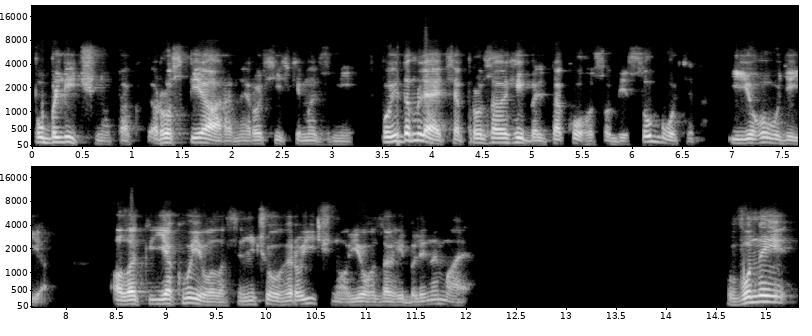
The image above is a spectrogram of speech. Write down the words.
публічно так розпіарений російськими ЗМІ. Повідомляється про загибель такого собі Суботіна і його водія. Але, як виявилося, нічого героїчного його загибелі немає. Вони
